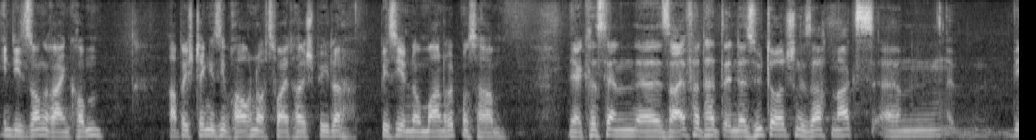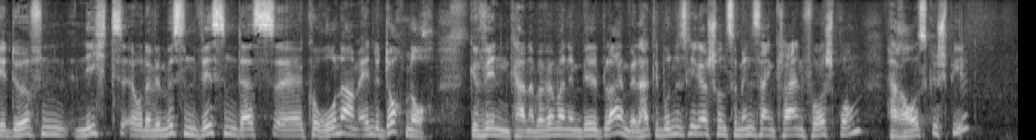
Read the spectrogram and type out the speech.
in die Saison reinkommen. Aber ich denke, sie brauchen noch zwei, drei Spieler, bis sie einen normalen Rhythmus haben. Ja, Christian äh, Seifert hat in der Süddeutschen gesagt, Max, ähm, wir dürfen nicht oder wir müssen wissen, dass äh, Corona am Ende doch noch gewinnen kann. Aber wenn man im Bild bleiben will, hat die Bundesliga schon zumindest einen kleinen Vorsprung herausgespielt?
